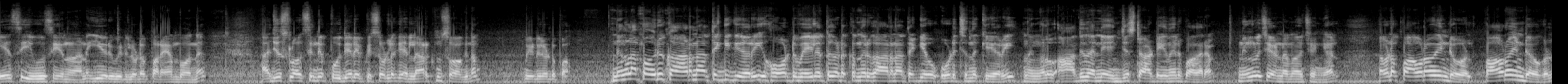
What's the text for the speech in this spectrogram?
എ സി യൂസ് ചെയ്യുന്നതാണ് ഈ ഒരു വീഡിയോയിലൂടെ പറയാൻ പോകുന്നത്. അജിസ് സ്ലോക്സിന്റെ പുതിയൊരു എപ്പിസോഡിലേക്ക് എല്ലാവർക്കും സ്വാഗതം. വീഡിയോയിലോട്ട് പോകാം. നിങ്ങളപ്പോൾ ഒരു കാറിനകത്തേക്ക് കയറി ഹോട്ട് വെയിലത്ത് കിടക്കുന്ന ഒരു കാറിനകത്തേക്ക് ഓടിച്ചെന്ന് കയറി നിങ്ങൾ ആദ്യം തന്നെ എഞ്ചിൻ സ്റ്റാർട്ട് ചെയ്യുന്നതിന് പകരം നിങ്ങൾ ചെയ്യേണ്ടതെന്ന് വെച്ച് കഴിഞ്ഞാൽ നമ്മുടെ പവർ വിൻഡോകൾ പവർ വിൻഡോകൾ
